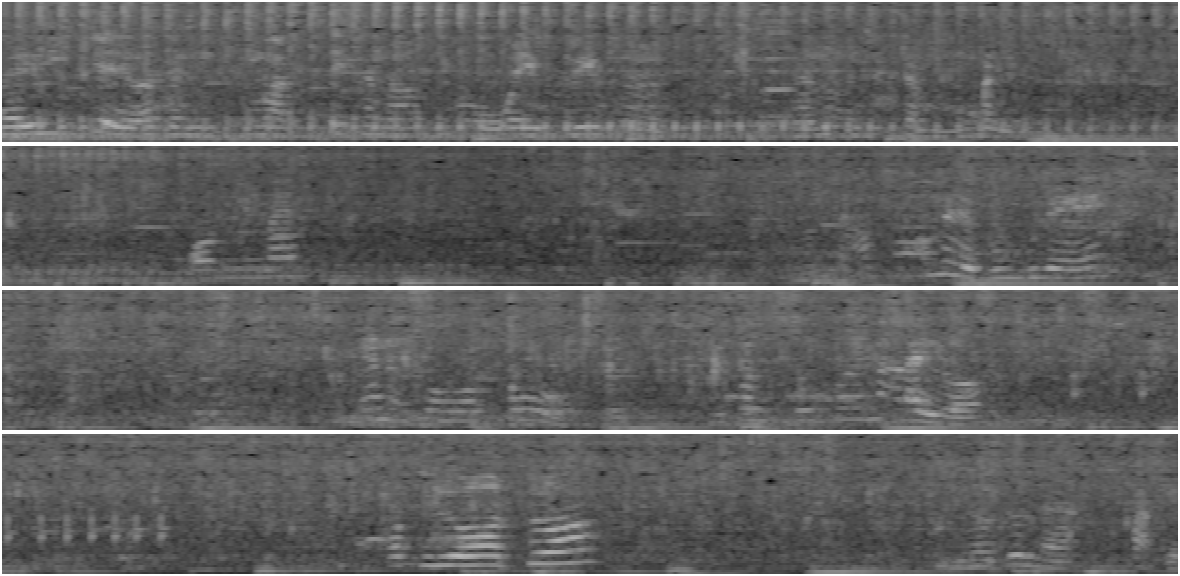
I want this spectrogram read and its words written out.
tambah iki ya. Omen. Apa ya? Enak soto. Pakai.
